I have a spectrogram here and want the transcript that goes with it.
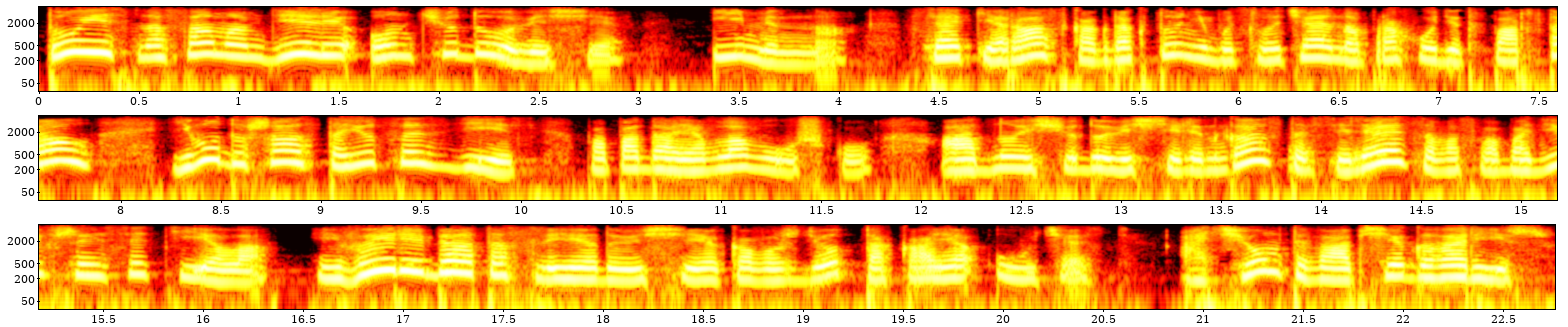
«То есть на самом деле он чудовище?» «Именно. Всякий раз, когда кто-нибудь случайно проходит в портал, его душа остается здесь, попадая в ловушку, а одно из чудовищ Челенгаста вселяется в освободившееся тело. И вы, ребята, следующие, кого ждет такая участь. О чем ты вообще говоришь?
